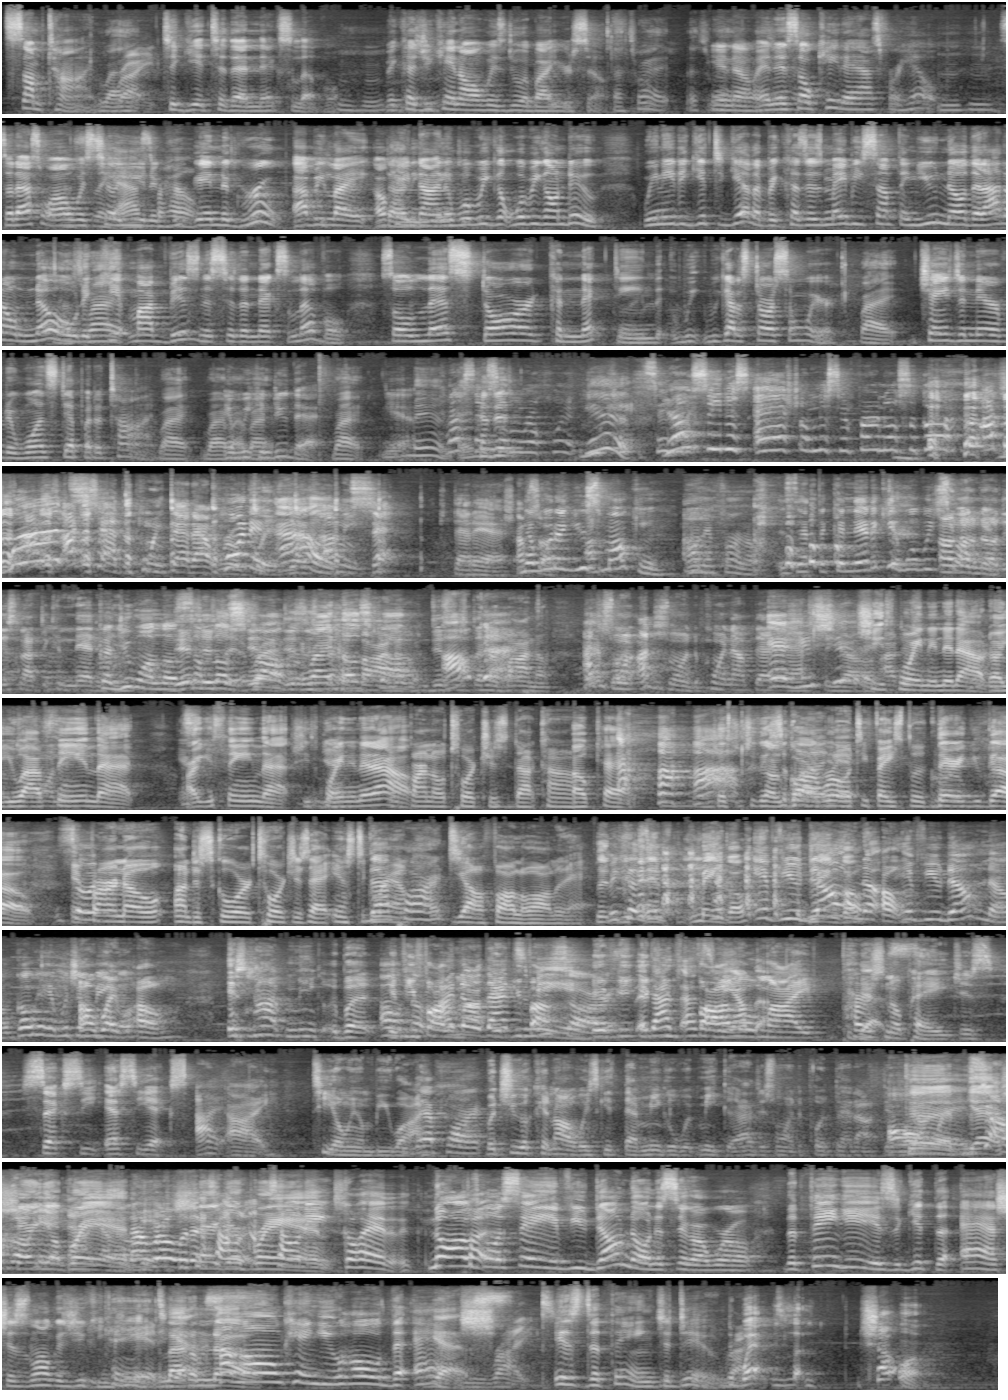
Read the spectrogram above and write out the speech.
sometime Right. Right. to get to that next level mm-hmm. because you can't always do it by yourself. That's right. That's right. You know, and it's okay to ask for help. Mm-hmm. So that's why I always Definitely tell you in the, ask group, in the group, I'll be like, okay, Donnie, you what we go, what we gonna do? We need to get together because there's maybe something you know that I don't know That's to right. get my business to the next level. So let's start connecting. We, we got to start somewhere. Right. Change the narrative one step at a time. Right, right, And right, we can do that. Right. Yeah. Man. Can I say 'Cause it- something real quick? Yeah. Y'all see this ash on this Inferno cigar? I, just, I, just, had to point that out Point it quick. That- out. I mean, that that ash. I'm Now, sorry. what are you I'm- smoking on Inferno? Is that the Connecticut? What we Oh no, no, this is not the Connecticut. Because you want a little- This some is little the- stronger, this is right? the Little Habano. stronger. This is the Okay. Habano. I just want, I just wanted to point out that As ash you to y'all. should. I She's just- pointing it out. Are you just out seeing that? Are you seeing that? She's pointing it out. InfernoTorches.com. Okay. That's what she's gonna Cigar. Royalty Facebook group. There you go. So- Inferno underscore torches at Instagram. That part. Y'all follow all of that. Because if, mingle. if you don't Mingle. know, Oh. if you don't know, go ahead with your Oh wait, oh. It's not me, but Oh, if you no, follow I know my, that's if you follow, me. if you, if That's- you that's me. follow the- my personal Yes. page, it's sexy s e x i i T O M B Y. That part. But you can always get that mingle with Mika. I just wanted to put that out there. Good. Yeah, Y'all go share ahead your brand. Y'all Now go roll it. Share your Tony, brand. Tony, go ahead. No, I was going to say if you don't know in the cigar world, the thing is to get the ash as long as you can can, get. Let 'em know. How long can you hold the ash? Yes. Right. Is the thing to do. Right. What, show them.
